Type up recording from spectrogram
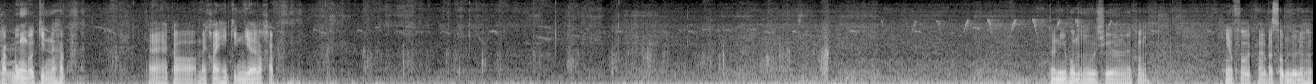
ผักบุ้งก็กินนะครับ แต่ก็ไม่ค่อยให้กินเยอะหรอกครับ อนนี้ผมเอาเชื้อของเฮียฟอร์ดมาผสมดูนะครับ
